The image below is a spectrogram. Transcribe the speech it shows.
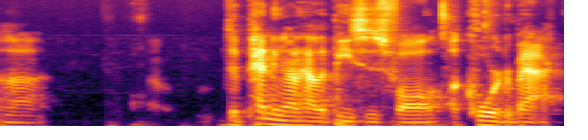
uh, depending on how the pieces fall, a quarterback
